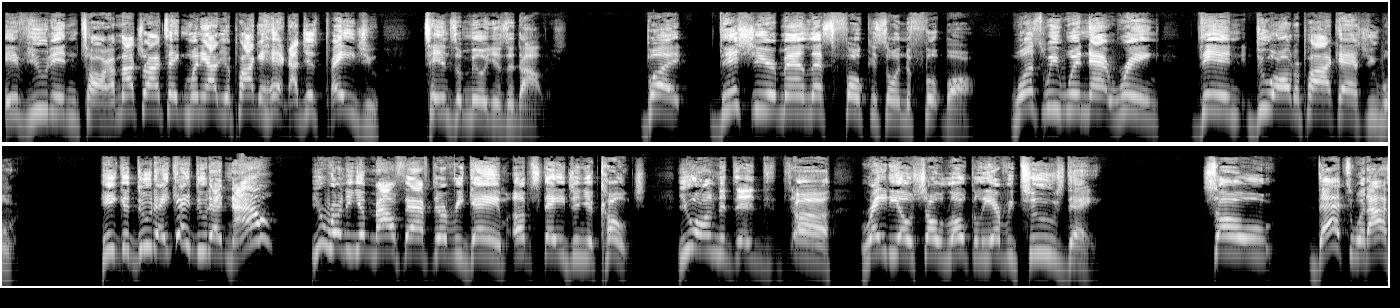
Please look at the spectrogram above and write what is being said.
if you didn't talk. I'm not trying to take money out of your pocket. Heck, I just paid you tens of millions of dollars, but this year, man, let's focus on the football. Once we win that ring then do all the podcasts you want. He could do that. He can't do that now. You running your mouth after every game, upstaging your coach. You on the uh, radio show locally every Tuesday. So that's what I.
